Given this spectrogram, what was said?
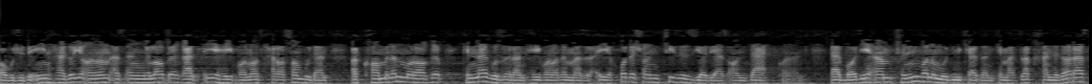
با وجود این هر دوی آنان از انقلاب قلعه حیوانات حراسان بودند و کاملا مراقب که نگذارند حیوانات مزرعه خودشان چیز زیادی از آن درک کنند. در بادی ام چنین وانمود می‌کردند که مطلب خندهدار است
